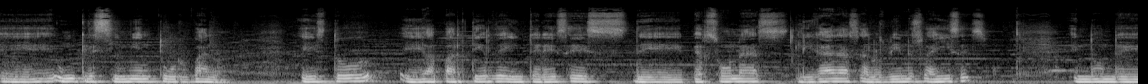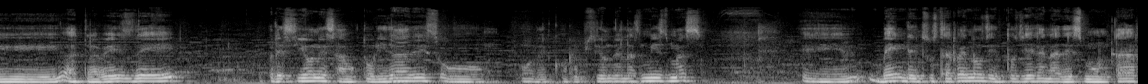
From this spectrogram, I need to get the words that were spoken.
eh, un crecimiento urbano. Esto eh, a partir de intereses de personas ligadas a los bienes raíces, en donde a través de presiones a autoridades o, de corrupción de las mismas, eh, venden sus terrenos y entonces llegan a desmontar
